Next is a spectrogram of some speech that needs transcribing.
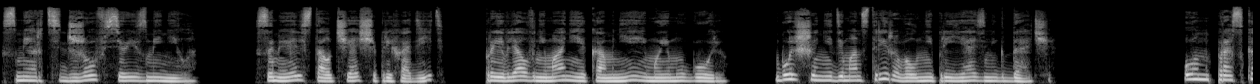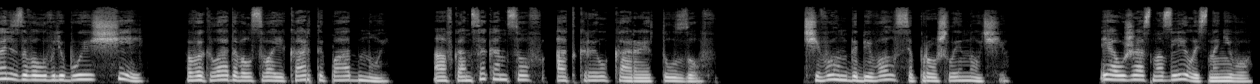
Смерть Джо все изменила. Самюэль стал чаще приходить, проявлял внимание ко мне и моему горю, больше не демонстрировал неприязнь к даче. Он проскальзывал в любую щель, выкладывал свои карты по одной, а в конце концов открыл каре тузов. Чего он добивался прошлой ночью? Я ужасно злилась на него,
